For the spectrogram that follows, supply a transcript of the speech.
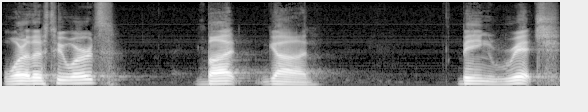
What are those two words? But God. Being rich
